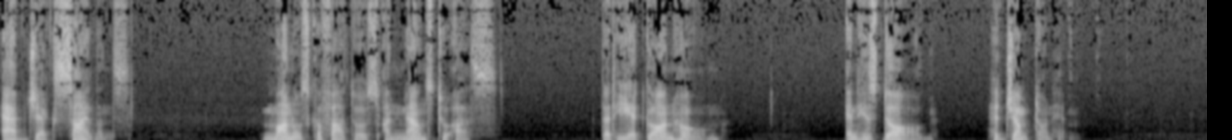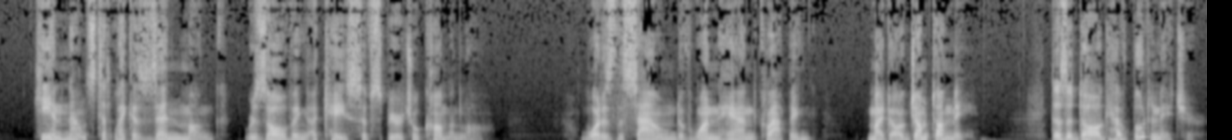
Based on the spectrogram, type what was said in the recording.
abject silence, Manos Kafatos announced to us that he had gone home and his dog had jumped on him. He announced it like a Zen monk resolving a case of spiritual common law. What is the sound of one hand clapping? My dog jumped on me. Does a dog have Buddha nature?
